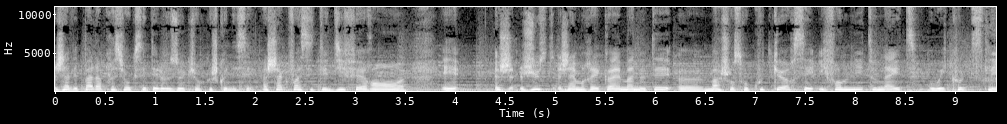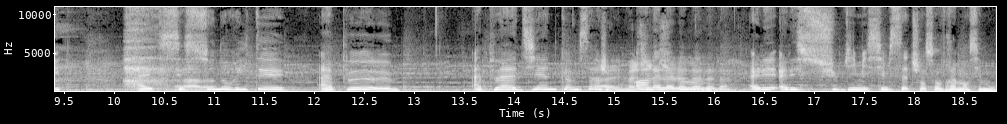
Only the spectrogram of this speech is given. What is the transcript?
j'avais pas l'impression que c'était le The Cure que je connaissais. À chaque fois, c'était différent. euh, Et juste, j'aimerais quand même annoter euh, ma chanson coup de cœur, c'est If Only Tonight We Could Sleep, avec ses Ah sonorités un peu. euh, un peu indienne comme ça. Ah, Oh là là là là là là. Elle est, elle est sublimissime cette chanson. Vraiment, c'est mon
